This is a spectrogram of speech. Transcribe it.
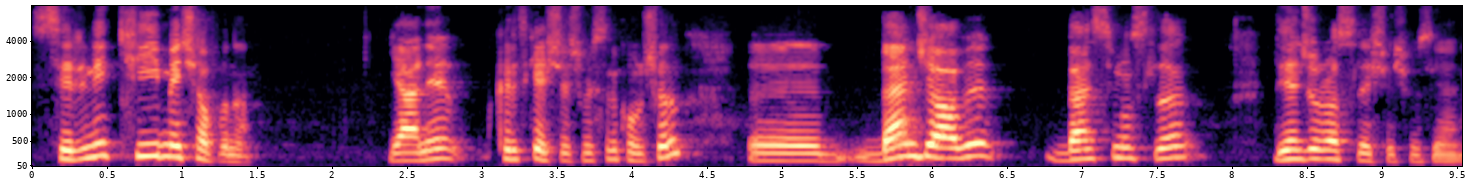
Serinin key matchup'ını. Yani kritik eşleşmesini konuşalım. E, bence abi Ben Simmons'la D'Angelo Russell eşleşmesi yani.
